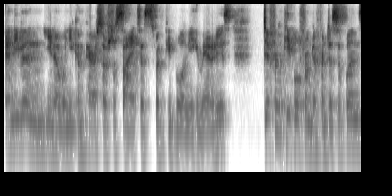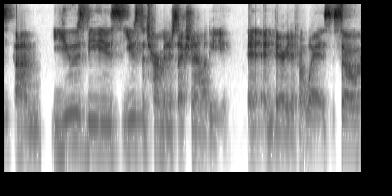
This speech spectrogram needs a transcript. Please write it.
and even you know when you compare social scientists with people in the humanities different people from different disciplines um, use these use the term intersectionality in, in, very different ways. So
